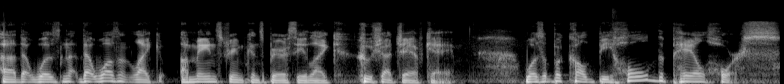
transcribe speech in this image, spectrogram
uh, that was not, that wasn't like a mainstream conspiracy like who shot JFK was a book called Behold the Pale Horse.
